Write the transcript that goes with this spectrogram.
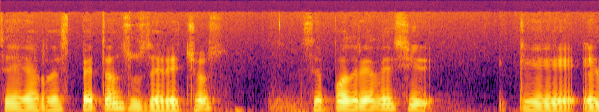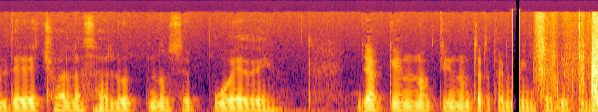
Se respetan sus derechos se podría decir que el derecho a la salud no se puede, ya que no tiene un tratamiento digno.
